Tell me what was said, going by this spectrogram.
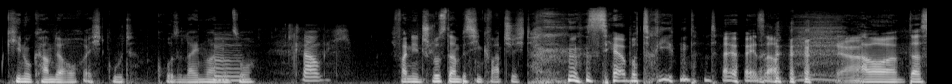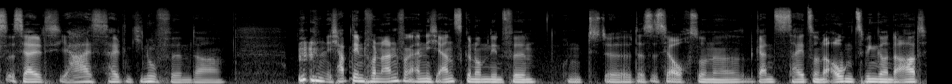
Im Kino kam der auch echt gut. Große Leinwand und Mhm. so. Glaube ich. Ich fand den Schluss da ein bisschen quatschig. Sehr übertrieben dann teilweise. Aber, Ja. aber das ist halt, ja, es ist halt ein Kinofilm da. Ich habe den von Anfang an nicht ernst genommen, den Film. Und äh, das ist ja auch so eine ganze Zeit so eine augenzwinkernde Art.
